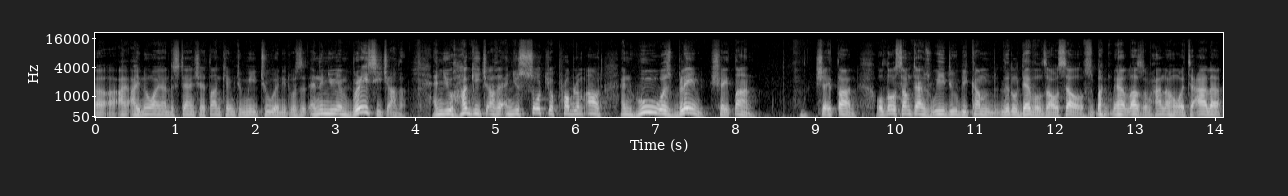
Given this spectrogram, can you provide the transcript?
uh, I, I know, I understand. Shaitan came to me too, and it was," and then you embrace each other and you hug each other and you sort your problem out. And who was blamed? Shaitan shaitan. Although sometimes we do become little devils ourselves, but may Allah subhanahu wa ta'ala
